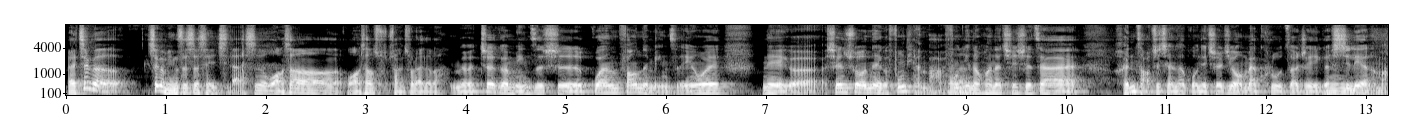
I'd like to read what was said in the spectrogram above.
呃，这个这个名字是谁起的？是网上网上传出来的吧？没有这个名字是官方的名字，因为那个先说那个丰田吧，丰田的话呢，其实在很早之前，在国内其实就有卖库鲁泽这一个系列了嘛。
